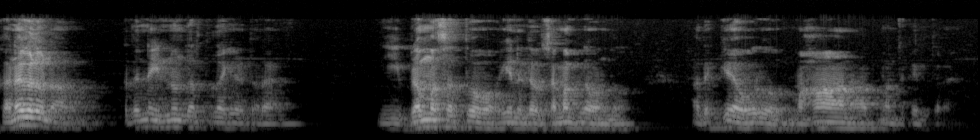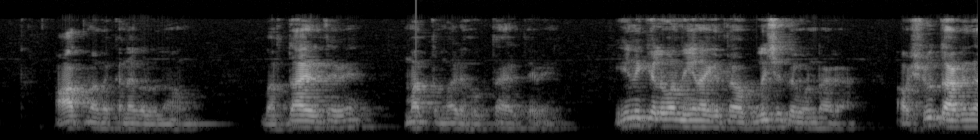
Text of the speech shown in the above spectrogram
ಕಣಗಳು ನಾವು. ಅದನ್ನೇ ಇನ್ನೊಂದು ಅರ್ಥದಾಗ ಹೇಳ್ತಾರೆ. ಈ ಬ್ರಹ್ಮಸತ್ವ ಏನಿದೆ ಸಮಗ್ರ ಒಂದು, ಅದಕ್ಕೆ ಅವರು ಮಹಾನ್ ಆತ್ಮ ಅಂತ ಕರೀತಾರೆ. ಆತ್ಮದ ಕಣಗಳು ನಾವು ಬರ್ತಾ ಇರ್ತೇವೆ ಮತ್ತು ಮಳೆ ಹೋಗ್ತಾ ಇರ್ತೇವೆ. ಇನ್ನು ಕೆಲವೊಂದು ಏನಾಗಿರ್ತಾವೆ, ಕಲುಷಿತಗೊಂಡಾಗ ಅವು ಶುದ್ಧ ಆಗದ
